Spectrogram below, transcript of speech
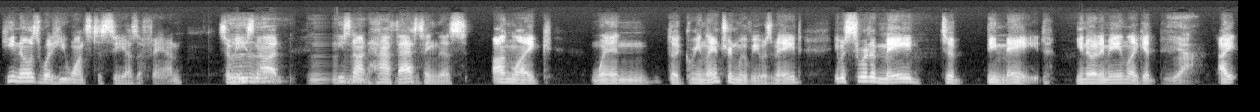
he knows what he wants to see as a fan. So he's not Mm-hmm. mm-hmm. he's not half-assing mm-hmm. this. Unlike when the Green Lantern movie was made, it was sort of made to be made. You know what I mean? Like it Yeah. I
